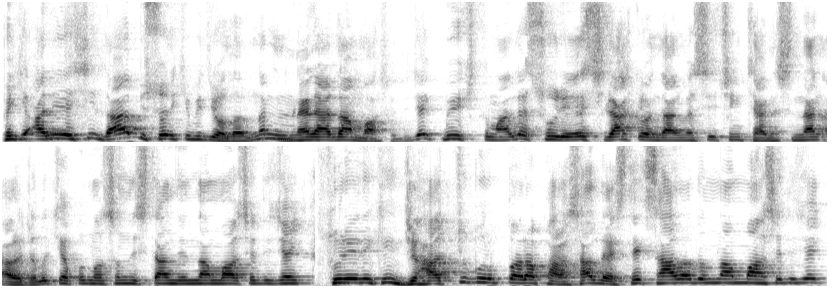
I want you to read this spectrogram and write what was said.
Peki Ali Yeşildağ bir sonraki videolarında nelerden bahsedecek? Büyük ihtimalle Suriye'ye silah göndermesi için kendisinden aracılık yapılmasının istendiğinden bahsedecek. Suriye'deki cihatçı gruplara parasal destek sağladığından bahsedecek.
